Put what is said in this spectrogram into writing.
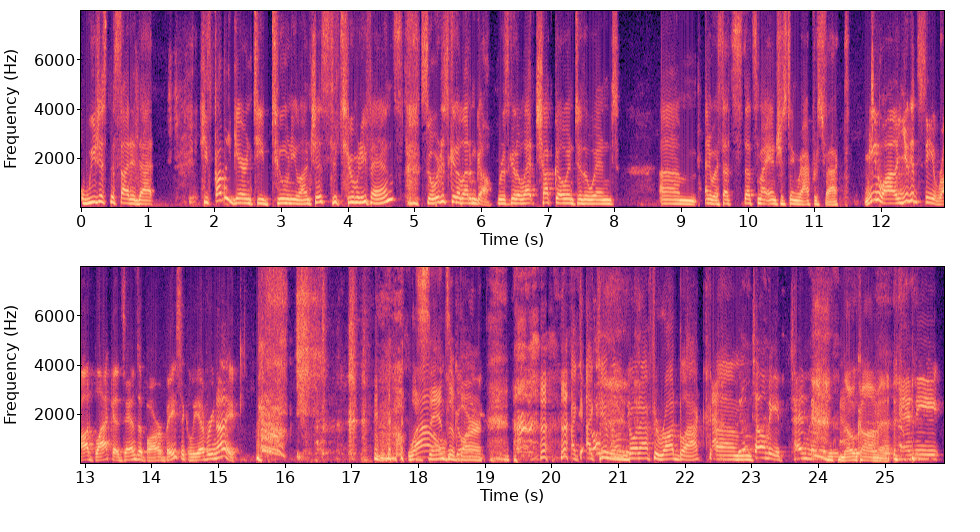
we just decided that he's probably guaranteed too many lunches to too many fans. So we're just gonna let him go. We're just gonna let Chuck go into the wind. Um, anyways, that's that's my interesting Raptors fact. Meanwhile, you can see Rod Black at Zanzibar basically every night. Wow, Zanzibar. going- I, I can't believe you're going after Rod Black. Um, Don't tell me ten minutes No comment. any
